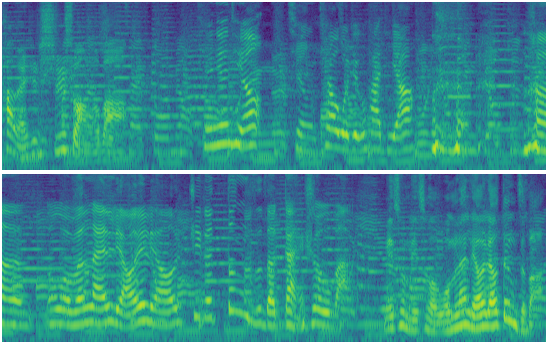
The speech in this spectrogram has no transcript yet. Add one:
看来是吃爽了吧？停停停，请跳过这个话题啊。那我们来聊一聊这个凳子的感受吧。没错没错，我们来聊一聊凳子吧。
